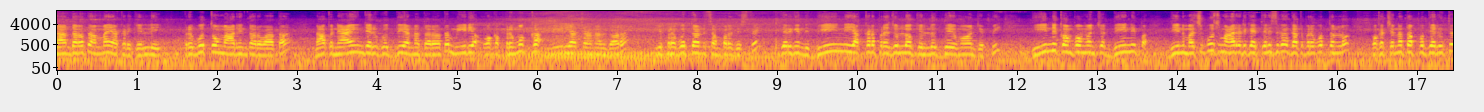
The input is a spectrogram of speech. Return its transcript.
దాని తర్వాత అమ్మాయి అక్కడికి వెళ్ళి ప్రభుత్వం మారిన తర్వాత నాకు న్యాయం జరుగుద్ది అన్న తర్వాత మీడియా ఒక ప్రముఖ మీడియా ఛానల్ ద్వారా ఈ ప్రభుత్వాన్ని సంప్రదిస్తే జరిగింది. దీన్ని ఎక్కడ ప్రజల్లోకి వెళ్ళొద్దేమో అని చెప్పి దీన్ని కొంపమంచ దీన్ని దీన్ని మసిపూసి మారేటిగా తెలుసుగా గత ప్రభుత్వంలో ఒక చిన్న తప్పు జరిగితే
